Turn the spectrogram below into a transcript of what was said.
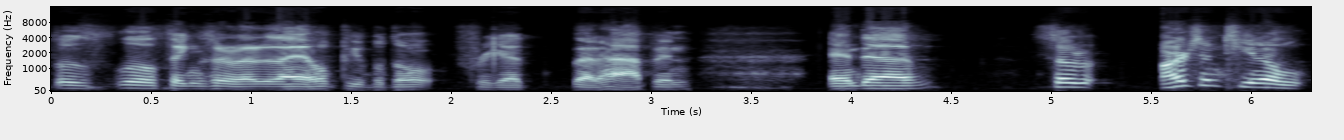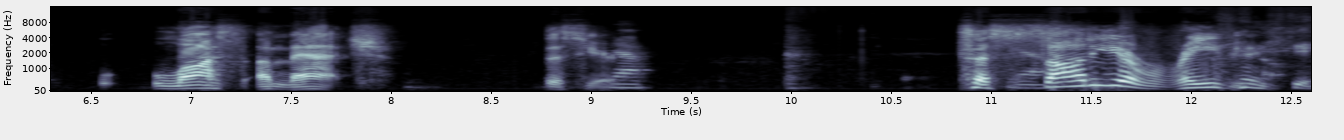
those little things that I hope people don't forget that happen. And uh, so Argentina lost a match this year Yeah. to Saudi Arabia. yeah.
